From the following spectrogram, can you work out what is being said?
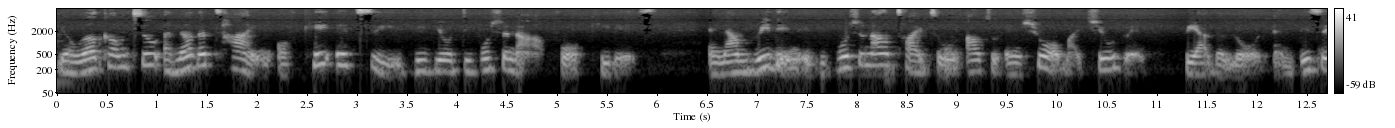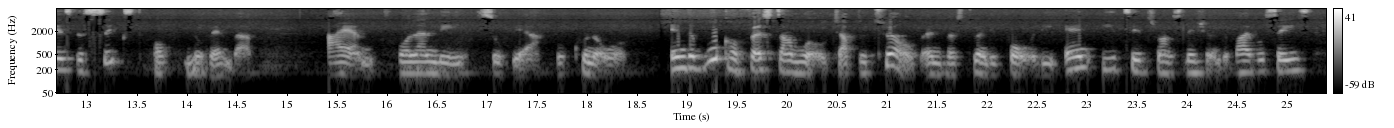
You're welcome to another time of KHC video devotional for kiddies. And I'm reading a devotional titled How to Ensure My Children Fear the Lord. And this is the 6th of November. I am Bolanle Sophia Okunowo. In the book of 1 Samuel, chapter 12 and verse 24, the NET translation, the Bible says,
